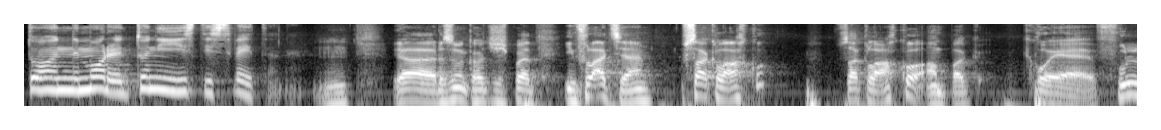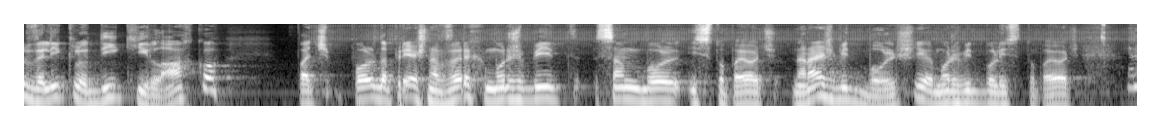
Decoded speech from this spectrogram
Ne. To, ne more, to ni isti svet. ne. Mhm. Ja, razumem, kaj hočeš povedati. Inflacija, je. vsak lahko, vsak lahko, ampak ko je ful veliko ljudi, ki lahko, pač pol, da priješ na vrh, moraš biti sam bolj izstopajoč. Ne rabiš biti boljši, moraš biti bolj izstopajoč. Ja,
